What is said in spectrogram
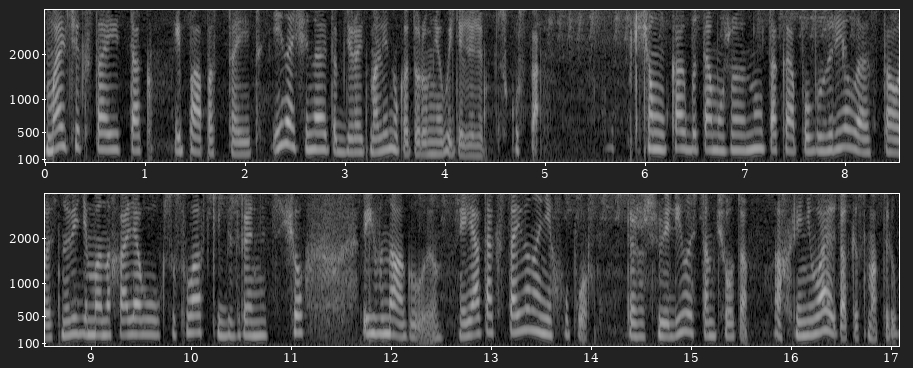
Мальчик стоит так, и папа стоит, и начинает обдирать малину, которую мне выделили с куста. Причем как бы там уже, ну, такая полузрелая осталась, но, видимо, на халяву уксус сладкий, без разницы что, и в наглую. Я так стою на них упор, даже шевелилась там что-то, охреневаю так и смотрю.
